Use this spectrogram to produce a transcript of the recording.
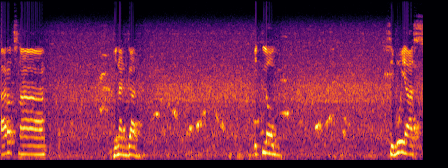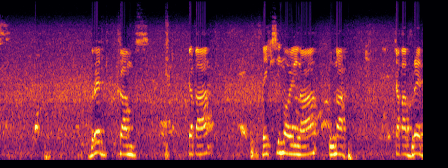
Carrots na ginadgad. Itlog. Sibuyas. Breadcrumbs. Tsaka, steaks in oil na tuna tsaka bread.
